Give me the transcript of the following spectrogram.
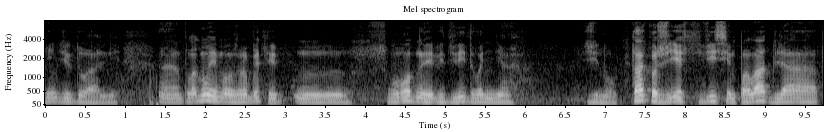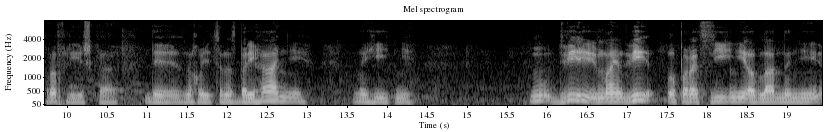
індивідуальні. Плануємо зробити свободне відвідування жінок. Також є вісім палат для профліжка, де знаходяться на зберіганні вагітні. Ну, дві, маємо дві операційні обладнані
